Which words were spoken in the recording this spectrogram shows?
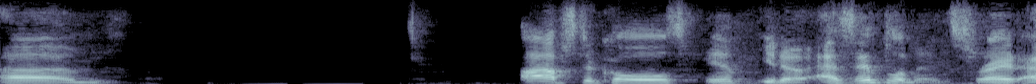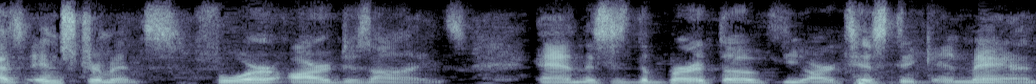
um, obstacles in, you know as implements right as instruments for our designs and this is the birth of the artistic in man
